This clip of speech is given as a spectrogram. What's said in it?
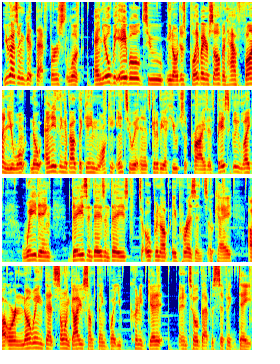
You guys are going to get that first look and you'll be able to, you know, just play by yourself and have fun. You won't know anything about the game walking into it and it's going to be a huge surprise. It's basically like waiting days and days and days to open up a present, okay? uh, or knowing that someone got you something but you couldn't get it until that specific date.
